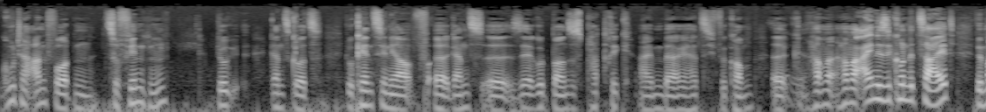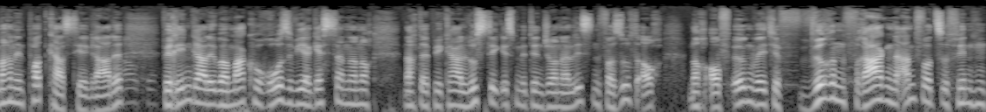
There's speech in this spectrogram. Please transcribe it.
gute Antworten zu finden. Du, ganz kurz. Du kennst ihn ja äh, ganz äh, sehr gut. Bei uns ist Patrick Eibenberger. Herzlich willkommen. Äh, haben, wir, haben wir eine Sekunde Zeit? Wir machen den Podcast hier gerade. Ah, okay. Wir reden gerade über Marco Rose, wie er gestern dann noch nach der PK lustig ist mit den Journalisten, versucht auch noch auf irgendwelche wirren Fragen eine Antwort zu finden.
